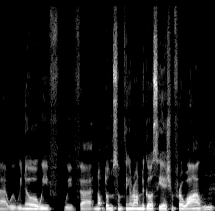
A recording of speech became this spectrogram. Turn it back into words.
Uh, we, we know we've we've uh, not done something around negotiation for a while. Mm.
